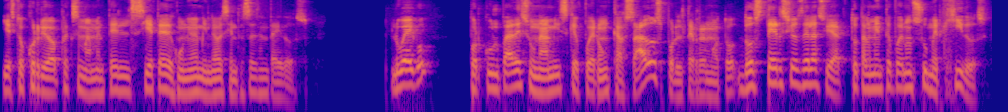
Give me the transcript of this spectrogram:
y esto ocurrió aproximadamente el 7 de junio de 1962. Luego, por culpa de tsunamis que fueron causados por el terremoto, dos tercios de la ciudad totalmente fueron sumergidos.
